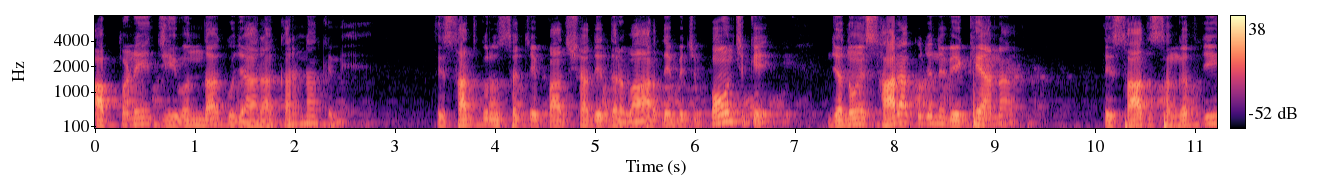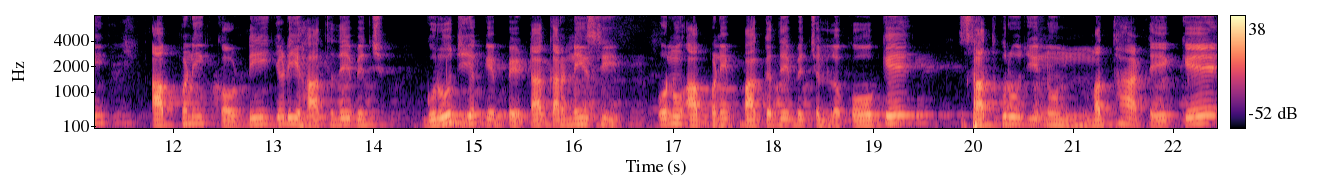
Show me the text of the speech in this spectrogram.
ਆਪਣੇ ਜੀਵਨ ਦਾ ਗੁਜ਼ਾਰਾ ਕਰਨਾ ਕਿਵੇਂ? ਹੈ ਤੇ ਸਤਿਗੁਰੂ ਸੱਚੇ ਪਾਤਸ਼ਾਹ ਦੇ ਦਰਬਾਰ ਦੇ ਵਿੱਚ ਪਹੁੰਚ ਕੇ ਜਦੋਂ ਇਹ ਸਾਰਾ ਕੁਝ ਨੇ ਵੇਖਿਆ ਨਾ, ਤੇ ਸਾਧ ਸੰਗਤ ਜੀ ਆਪਣੀ ਕੌਡੀ ਜਿਹੜੀ ਹੱਥ ਦੇ ਵਿੱਚ ਗੁਰੂ ਜੀ ਅੱਗੇ ਭੇਟਾ ਕਰਨੀ ਸੀ, ਉਹਨੂੰ ਆਪਣੀ ਪੱਗ ਦੇ ਵਿੱਚ ਲੁਕੋ ਕੇ ਸਤਿਗੁਰੂ ਜੀ ਨੂੰ ਮੱਥਾ ਟੇਕ ਕੇ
